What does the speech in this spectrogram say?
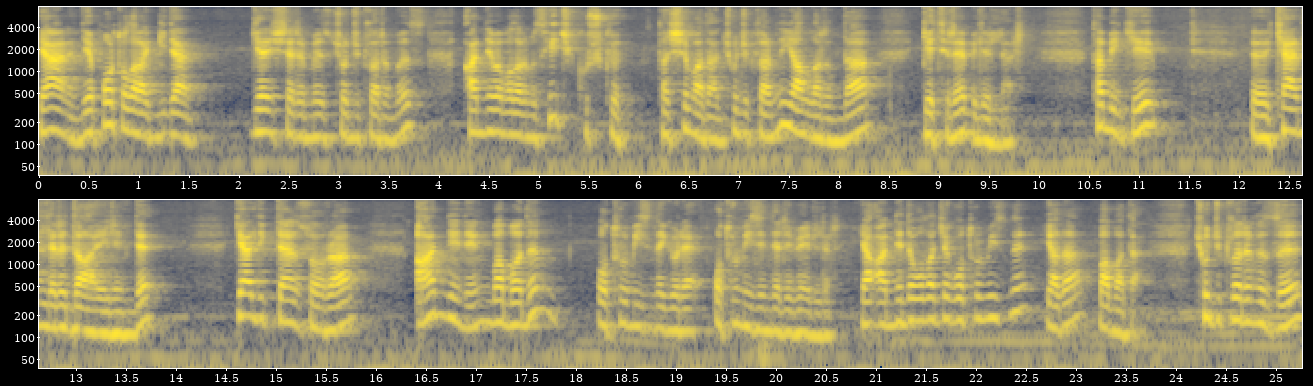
yani deport olarak giden gençlerimiz, çocuklarımız, anne babalarımız hiç kuşku taşımadan çocuklarını yanlarında getirebilirler. Tabii ki e, kendileri dahilinde geldikten sonra annenin babanın oturum iznine göre oturum izinleri verilir. Ya annede olacak oturum izni ya da babada. Çocuklarınızı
